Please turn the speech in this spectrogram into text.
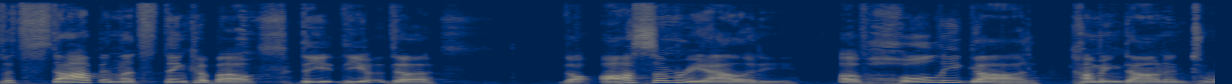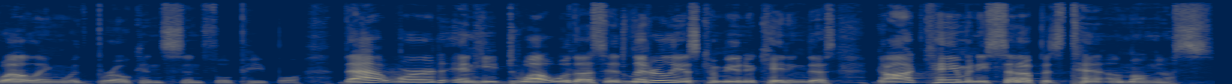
Let's stop and let's think about the, the, the, the awesome reality of holy God coming down and dwelling with broken, sinful people. That word, and he dwelt with us, it literally is communicating this. God came and he set up his tent among us.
